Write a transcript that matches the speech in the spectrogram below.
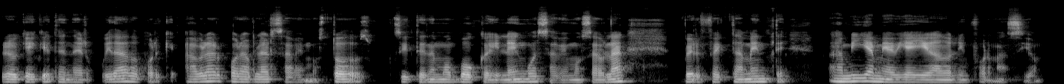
creo que hay que tener cuidado porque hablar por hablar sabemos todos. Si tenemos boca y lengua sabemos hablar perfectamente. A mí ya me había llegado la información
